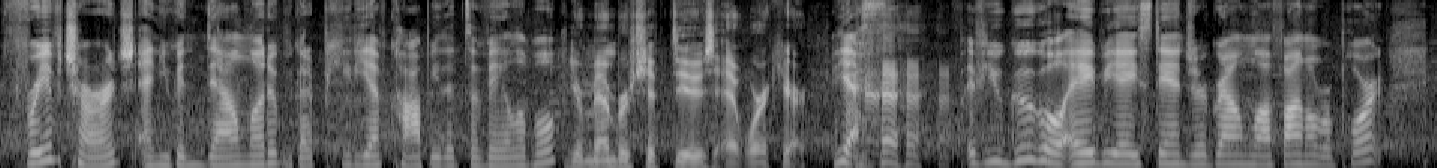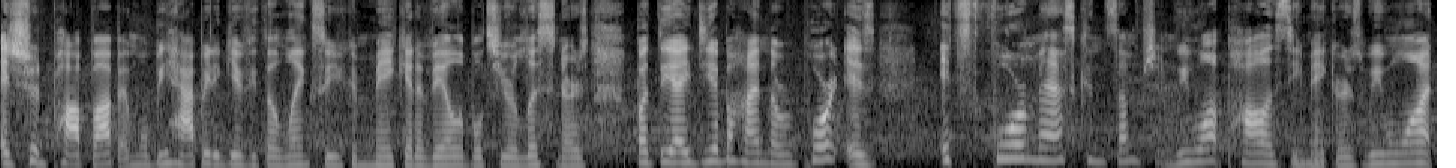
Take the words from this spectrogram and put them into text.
Free of charge, and you can download it. We've got a PDF copy that's available. Your membership dues at work here. Yes. if you Google ABA Stand Your Ground Law Final Report, it should pop up, and we'll be happy to give you the link so you can make it available to your listeners. But the idea behind the report is it's for mass consumption. We want policymakers, we want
